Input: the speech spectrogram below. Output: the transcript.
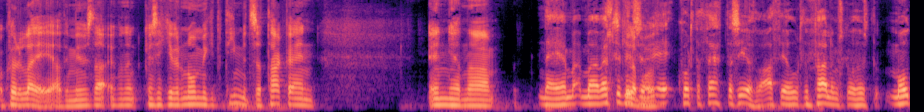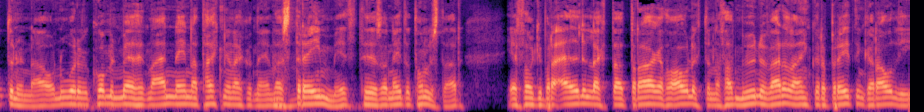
á hverju lagi, af því mér finnst það einhvern veginn kannski ekki verið nóg mikið tími til að taka inn inn hérna Nei, ma maður veldur fyrir Skilaboð. sér eh, hvort að þetta séu þá, af því að þú ert að tala um sko, þú veist, mótunina og nú erum við komin með hérna, enn eina tæknina einhvern veginn, það er streymið til þess að neyta tónlistar, er þá ekki bara eðlilegt að draga þá álöktun að það munu verða einhverja breytingar á því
